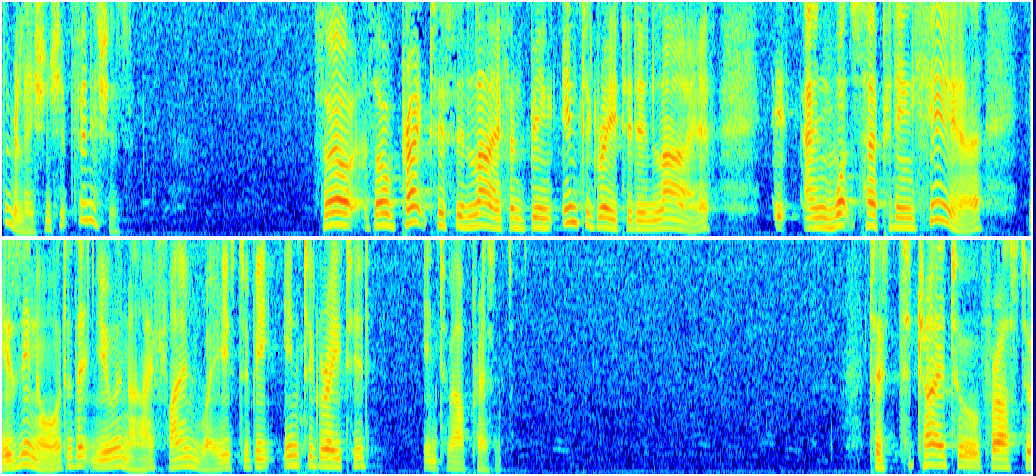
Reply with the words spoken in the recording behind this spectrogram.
the relationship finishes. So, so practice in life and being integrated in life, it, and what's happening here is in order that you and I find ways to be integrated into our present. To, to try to, for us to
